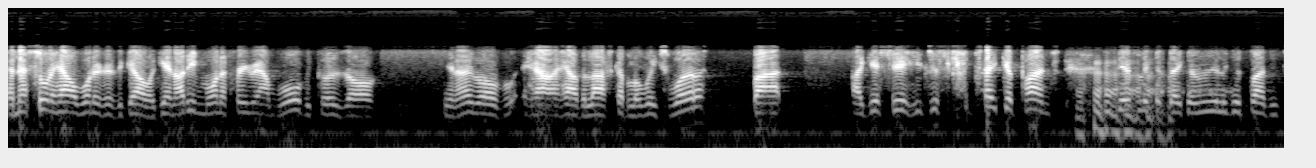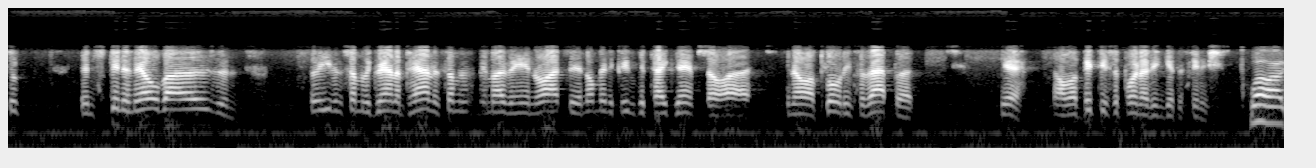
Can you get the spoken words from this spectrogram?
and that's sort of how I wanted it to go. Again, I didn't want a three round war because of, you know, of how how the last couple of weeks were, but. I guess yeah, he just could take a punch. Definitely could take a really good punch. He took them spinning elbows and so even some of the ground and pound and some of them overhand rights there, not many people could take them. So, uh, you know, I applaud him for that. But, yeah, I'm a bit disappointed I didn't get the finish. Well,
